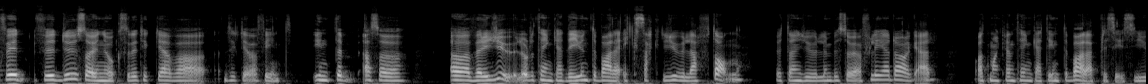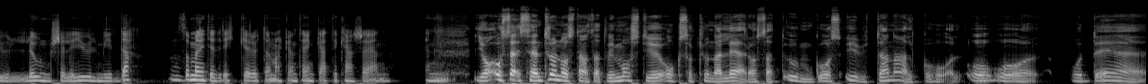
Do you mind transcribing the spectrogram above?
för, för du sa ju nu också, det tyckte jag var, tyckte jag var fint, inte, alltså över jul, och då tänker jag att det är ju inte bara exakt julafton, utan julen består av fler dagar, och att man kan tänka att det inte bara är precis jullunch eller julmiddag som man inte dricker, utan man kan tänka att det kanske är en, en Ja, och sen, sen tror jag någonstans att vi måste ju också kunna lära oss att umgås utan alkohol. Och, och, och det,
